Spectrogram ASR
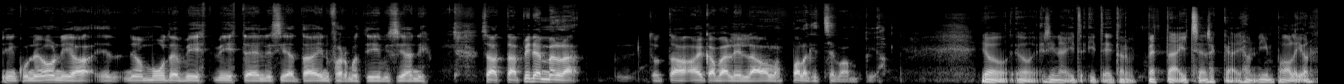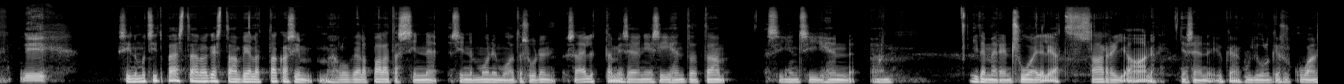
niin kuin ne on ja ne on muuten viihteellisiä tai informatiivisia, niin saattaa pidemmällä tota, aikavälillä olla palkitsevampia. Joo, joo siinä it, it ei tarvitse pettää itsensäkään ihan niin paljon. Niin. Siinä, mutta sitten päästään oikeastaan vielä takaisin, mä haluan vielä palata sinne, sinne monimuotoisuuden säilyttämiseen ja siihen, tota, siihen, siihen ähm, Itämeren suojelijat-sarjaan ja sen ikään kuin julkisuuskuvan.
